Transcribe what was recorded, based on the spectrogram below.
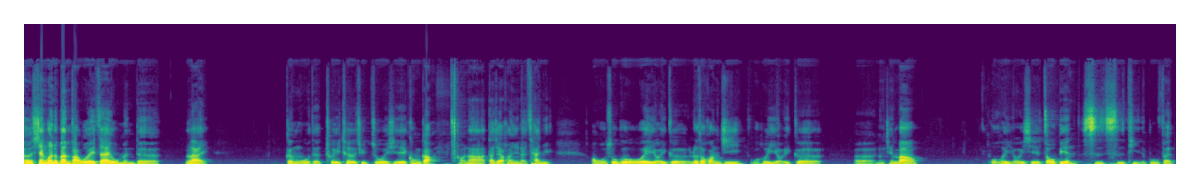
呃相关的办法，我会在我们的 LINE 跟我的推特去做一些公告，好，那大家欢迎来参与哦。我说过我会有一个乐透矿机，我会有一个呃冷钱包。我会有一些周边实实体的部分，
